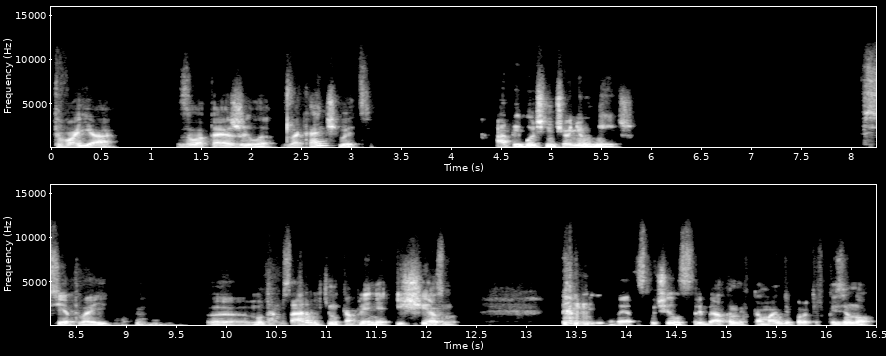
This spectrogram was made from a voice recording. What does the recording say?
твоя золотая жила заканчивается, а ты больше ничего не умеешь, все твои Э, ну, там, заработки, накопления исчезнут. Именно это случилось с ребятами в команде против казино.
